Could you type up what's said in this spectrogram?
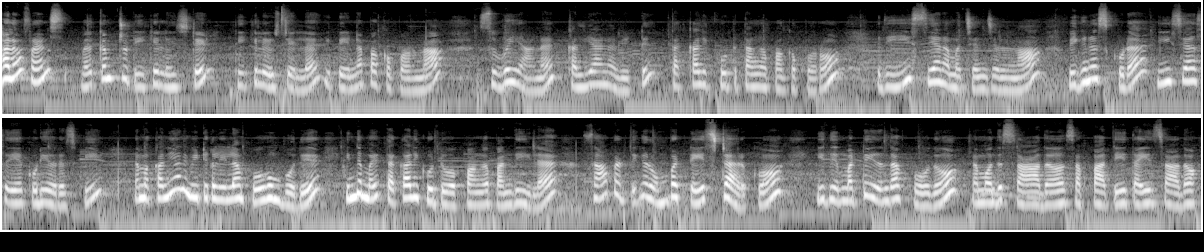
Hello friends welcome to DK lifestyle DK life இல்லை. இப்போ என்ன பார்க்க போகிறோம்னா சுவையான கல்யாண வீட்டு தக்காளி கூட்டு தாங்க பார்க்க போகிறோம் இது ஈஸியாக நம்ம செஞ்சிடலாம். பிகினர்ஸ் கூட ஈஸியாக செய்யக்கூடிய ஒரு ரெசிபி நம்ம கல்யாண வீட்டுகளெல்லாம் போகும்போது இந்த மாதிரி தக்காளி கூட்டு வைப்பாங்க பந்தியில். சாப்பிட்றதுக்கு ரொம்ப டேஸ்ட்டாக இருக்கும். இது மட்டும் இருந்தால் போதும். நம்ம வந்து சாதம் சப்பாத்தி தயிர் சாதம்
